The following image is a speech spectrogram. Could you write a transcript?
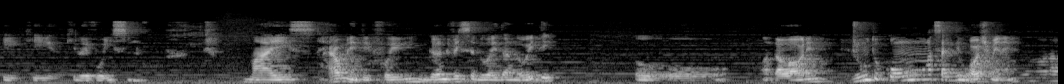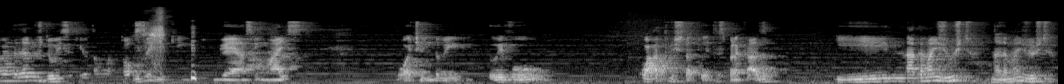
Que, que, que levou em 5. Mas realmente foi um grande vencedor aí da noite, o, o Mandalorian junto com a série de Watchmen, né? Na verdade eram os dois que eu tava torcendo que ganhassem mais. Watchmen também levou quatro estatuetas para casa e nada mais justo, nada mais justo.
